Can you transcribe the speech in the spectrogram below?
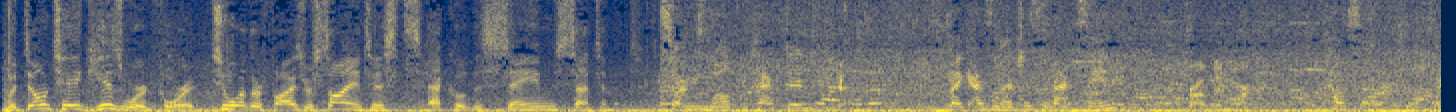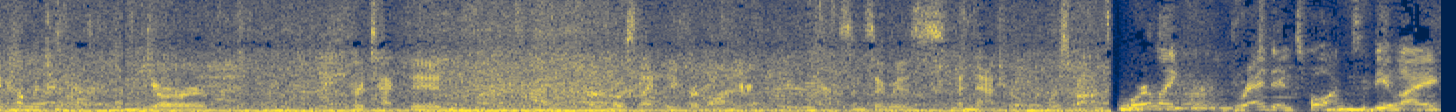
But don't take his word for it. Two other Pfizer scientists echo the same sentiment. So I'm well protected? Like as much as the vaccine? Probably more. How so? Like how much more? You're protected most likely for longer since it was a natural response. We're like bred and taught to be like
